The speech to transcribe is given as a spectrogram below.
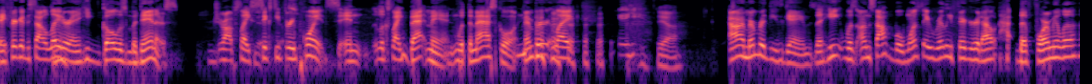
They figured this out later, and he goes bananas, drops like 63 points, and looks like Batman with the mask on. Remember, like. he- Yeah. I remember these games. The Heat was unstoppable. Once they really figured out the formula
